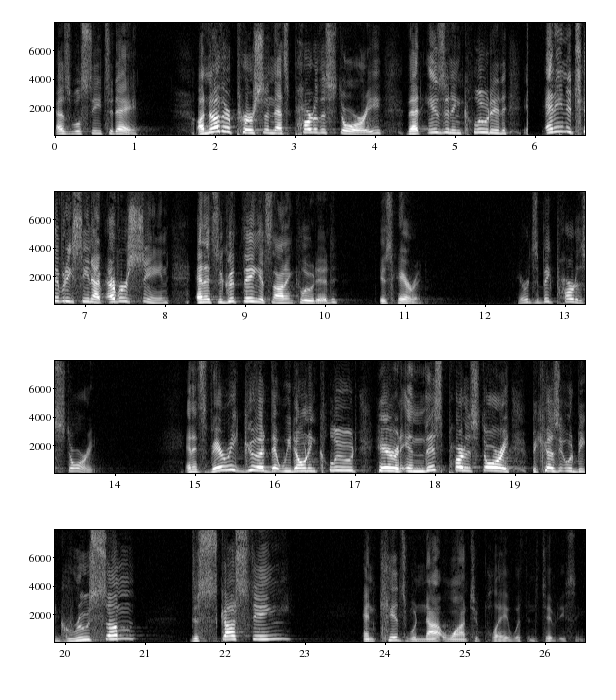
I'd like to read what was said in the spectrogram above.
as we'll see today. Another person that's part of the story that isn't included in any nativity scene I've ever seen, and it's a good thing it's not included, is Herod. Herod's a big part of the story. And it's very good that we don't include Herod in this part of the story because it would be gruesome, disgusting, and kids would not want to play with the nativity scene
